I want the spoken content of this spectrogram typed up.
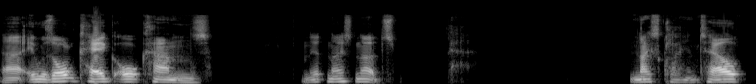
Uh, it was all keg or cans. And they had nice nuts nice clientele.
